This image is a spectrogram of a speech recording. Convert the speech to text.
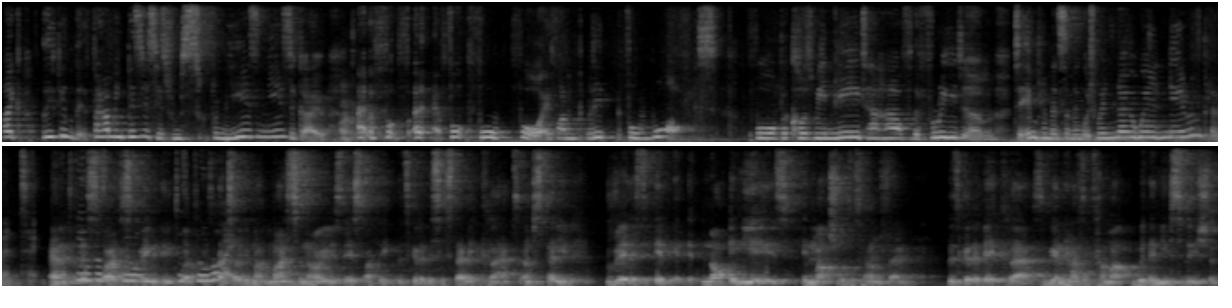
Like these people, that family businesses from from years and years ago. Uh, for, for, uh, for, for, for, if I'm for what? For because we need to have the freedom to implement something which we're nowhere near implementing. And It this is why I disagree with you. Well, feel I right. tell you, my, my scenario is this. I think there's going to be a systemic collapse. I'm just telling you, realistic, not in years, in much shorter time frame. There's going to be a collapse. We're going to have to come up with a new solution.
